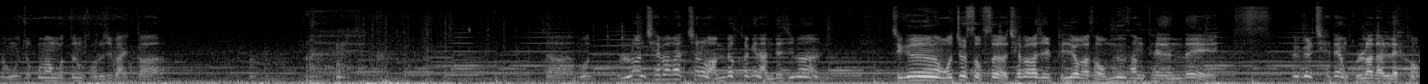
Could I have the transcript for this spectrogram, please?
너무 조그만 것들은 거르지 말까. 자, 뭐 물론 채바가지처럼 완벽하긴 안 되지만 지금 어쩔 수 없어요. 채바가지를 빌려가서 없는 상태인데 흙을 최대한 골라달래요.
